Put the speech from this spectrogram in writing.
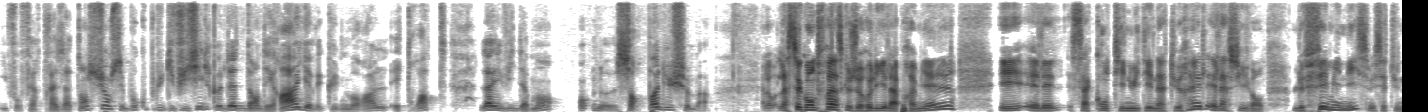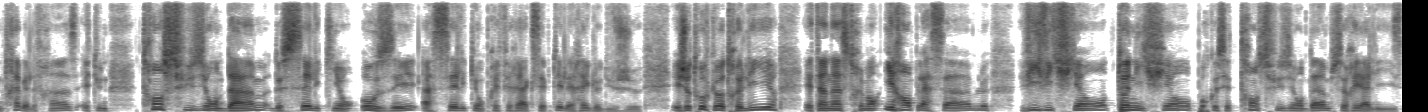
il faut faire très attention. C'est beaucoup plus difficile que d'être dans des rails avec une morale étroite. Là, évidemment, on ne sort pas du chemin. Alors, la seconde phrase que je relis est la première, et elle est, sa continuité naturelle est la suivante. Le féminisme, et c'est une très belle phrase, est une transfusion d'âme de celles qui ont osé à celles qui ont préféré accepter les règles du jeu. Et je trouve que votre livre est un instrument irremplaçable, vivifiant, tonifiant pour que cette transfusion d'âme se réalise.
